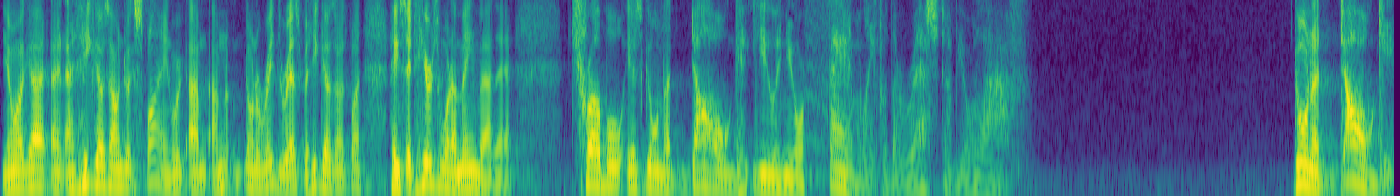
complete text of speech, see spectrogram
You know what, God? And, he goes on to explain. I'm, I'm not going to read the rest, but he goes on to explain. He said, Here's what I mean by that trouble is going to dog you and your family for the rest of your life. Going to dog you.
